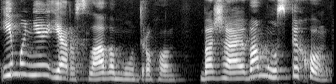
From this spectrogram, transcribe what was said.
імені Ярослава Мудрого. Бажаю вам успіху!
